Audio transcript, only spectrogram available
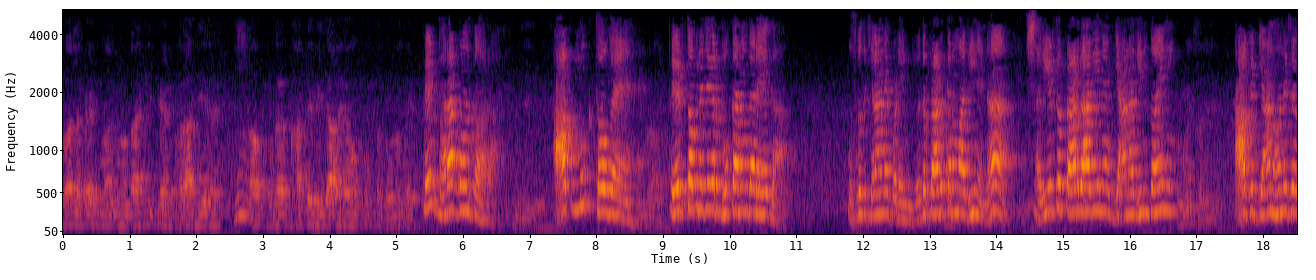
थोड़ा लपेट मालूम होता है कि पेट भरा भी है हम्म। और उधर खाते भी जा रहे हो खूब तो दोनों पेट भरा कौन कह रहा है? आप मुक्त हो गए हैं। हाँ। पेट तो अपने जगह भूखा नंगा रहेगा। उसको तो खिलाने पड़ेंगे। वो तो प्रार्थ कर्माधीन है ना। शरीर तो प्रार्थाधीन है ज्ञानाधीन तो है नहीं। आपके ज्ञान होने से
